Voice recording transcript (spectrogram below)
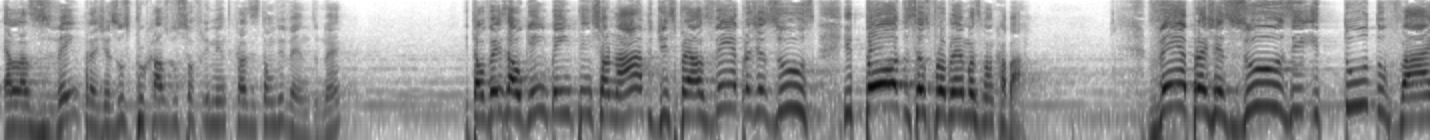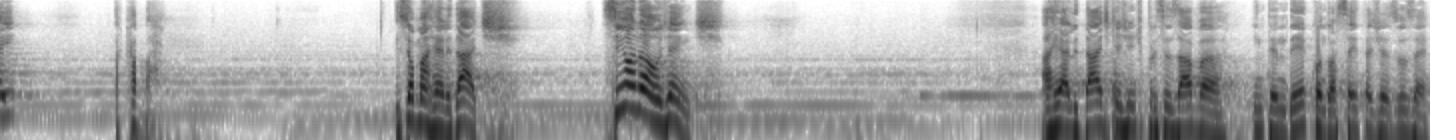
elas vêm para Jesus por causa do sofrimento que elas estão vivendo, né? E talvez alguém bem intencionado diz para elas: venha para Jesus e todos os seus problemas vão acabar. Venha para Jesus e, e tudo vai acabar. Isso é uma realidade? Sim ou não, gente? A realidade que a gente precisava entender quando aceita Jesus é:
